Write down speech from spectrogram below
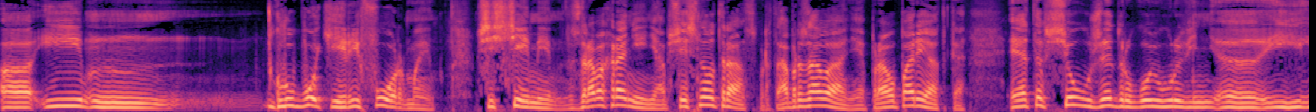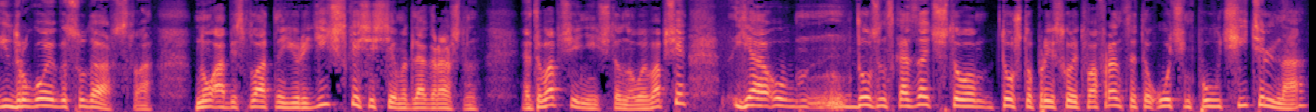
А, и глубокие реформы в системе здравоохранения, общественного транспорта, образования, правопорядка, это все уже другой уровень э, и, и другое государство. Ну, а бесплатная юридическая система для граждан – это вообще нечто новое. Вообще, я должен сказать, что то, что происходит во Франции, это очень поучительно,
